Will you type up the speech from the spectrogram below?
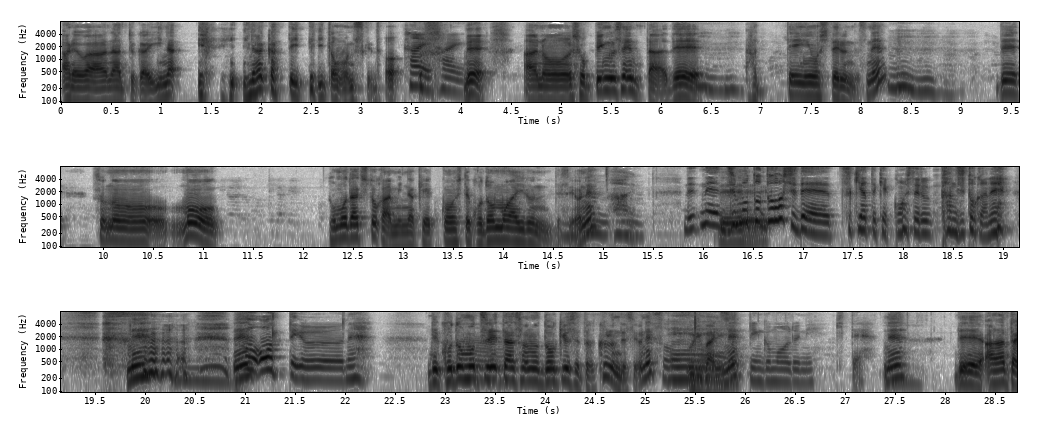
あれは、なんていうか、いな、田舎って言っていいと思うんですけど、はいはい。で、あの、ショッピングセンターで、店員をしてるんですね。うんうん、で、その、もう、友達とかみんな結婚して子供がいるんですよね。うん、はい。でね、地元同士で付き合って結婚してる感じとかね。ね。ねおおっていうね。で、子供連れたその同級生とか来るんですよね。売り場にね。ショッピングモールに来て。ね。で、あなた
